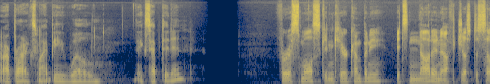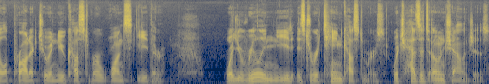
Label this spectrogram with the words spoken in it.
our products might be well accepted in. For a small skincare company, it's not enough just to sell a product to a new customer once either. What you really need is to retain customers, which has its own challenges.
